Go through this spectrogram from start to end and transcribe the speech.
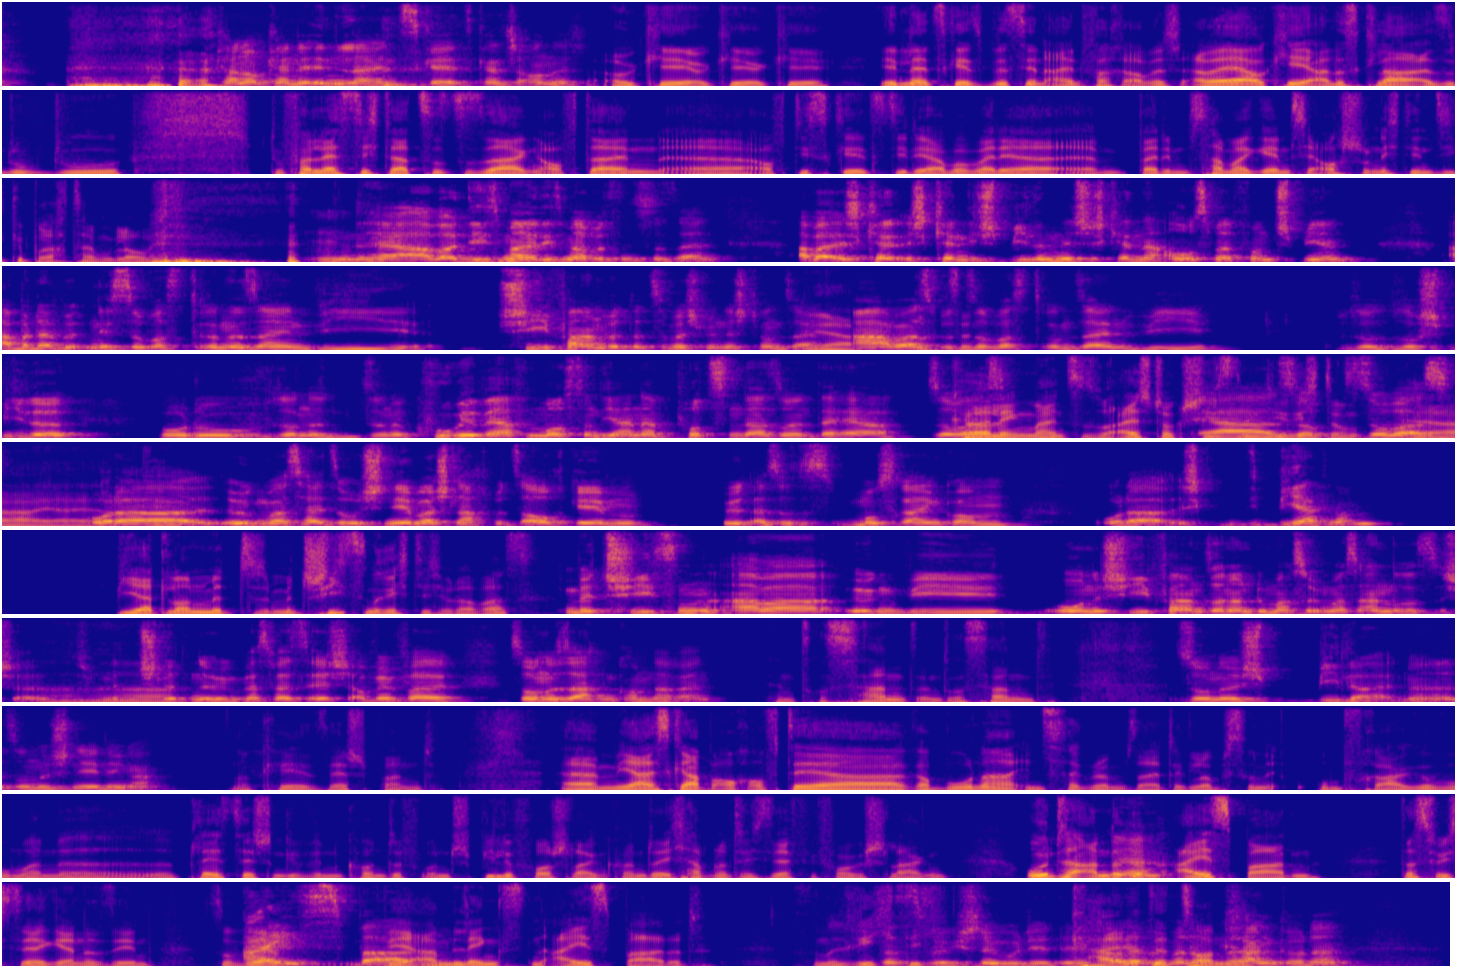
Ich kann auch keine Inline-Skates, kann ich auch nicht. Okay, okay, okay. Inlineskates bisschen einfacher, aber, ich- aber ja, okay, alles klar. Also du, du, du verlässt dich da sozusagen auf dein, äh, auf die Skills, die dir aber bei der, ähm, bei dem Summer Games ja auch schon nicht den Sieg gebracht haben, glaube ich. Ja, aber diesmal, diesmal wird es nicht so sein. Aber ich kenne ich kenn die Spiele nicht, ich kenne eine Auswahl von Spielen, aber da wird nicht sowas drin sein wie Skifahren wird da zum Beispiel nicht drin sein. Ja, aber es wird Sinn. sowas drin sein wie so, so Spiele, wo du so eine, so eine Kugel werfen musst und die anderen putzen da so hinterher. Sowas. Curling meinst du, so Eisstockschießen ja, in die so, Richtung. sowas. Ja, ja, ja, Oder okay. irgendwas halt so, Schneeballschlacht wird es auch geben. Also das muss reinkommen. Oder ich, die Biathlon Biathlon mit, mit Schießen richtig, oder was? mit Schießen, aber irgendwie ohne Skifahren, sondern du machst irgendwas anderes. Ich, äh, ich mit Ah. Schlitten, irgendwas weiß ich. Auf jeden Fall, so eine Sachen kommen da rein. Interessant, interessant. So eine Spiele halt, ne? So eine Schneedinger. Okay, sehr spannend. Ähm, ja, es gab auch auf der Rabona Instagram-Seite, glaube ich, so eine Umfrage, wo man eine, eine Playstation gewinnen konnte und Spiele vorschlagen konnte. Ich habe natürlich sehr viel vorgeschlagen. Unter anderem Ja. Eisbaden. Das würde ich sehr gerne sehen. So wer, Eisbaden? wer am längsten Eis badet. So eine Das richtig ist wirklich eine gute Idee. kalte wird man Tonne. Krank, oder?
